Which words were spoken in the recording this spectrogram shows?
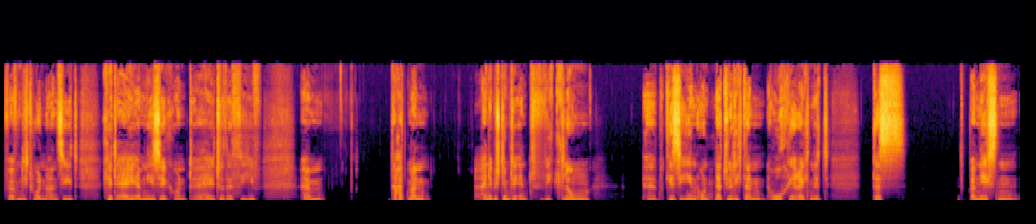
veröffentlicht wurden, ansieht, Kid A, Amnesic und äh, Hail to the Thief, ähm, da hat man eine bestimmte Entwicklung äh, gesehen und natürlich dann hochgerechnet, dass beim nächsten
